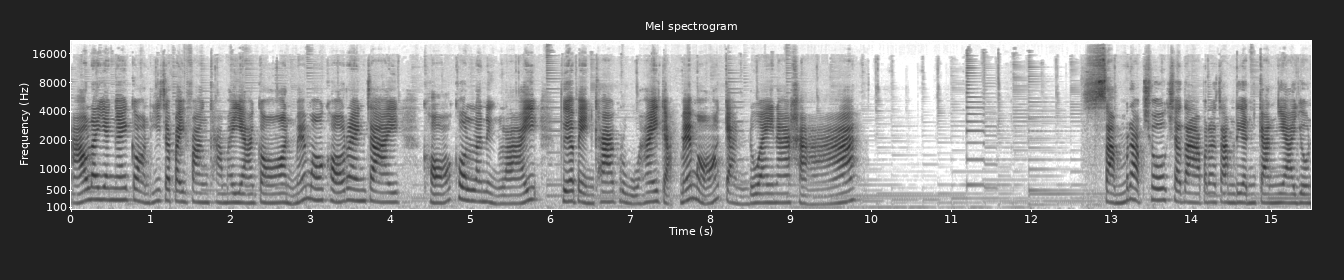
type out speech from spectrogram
เอาละยังไงก่อนที่จะไปฟังคำพยากรณ์แม่หมอขอแรงใจ ขอคนละหนึ่งไลค์เพื่อเป็นค่าครูให้กับแม่หมอกันด้วยนะคะ สำหรับโชคชะตาประจำเดือนกันยายน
